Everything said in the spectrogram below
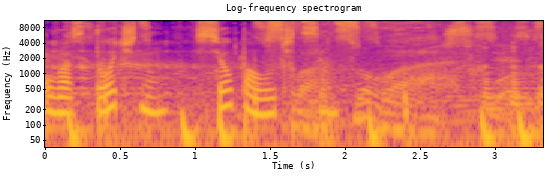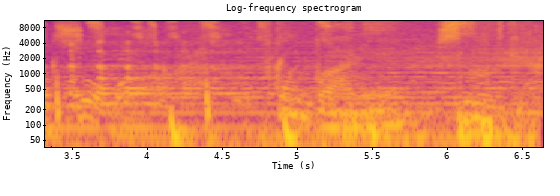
у вас точно все получится. В компании сладких.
